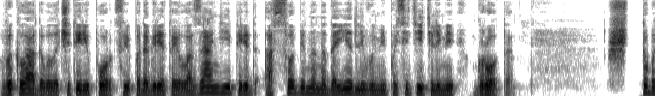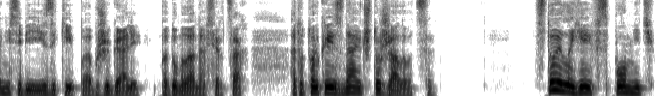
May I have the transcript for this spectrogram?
выкладывала четыре порции подогретой лазаньи перед особенно надоедливыми посетителями грота. «Чтобы они себе языки пообжигали», — подумала она в сердцах, «а то только и знают, что жаловаться». Стоило ей вспомнить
